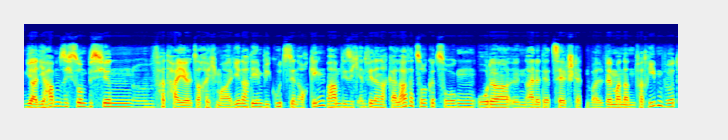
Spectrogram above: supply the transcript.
Ja, die haben sich so ein bisschen äh, verteilt, sag ich mal. Je nachdem, wie gut es denen auch ging, haben die sich entweder nach Galata zurückgezogen oder in eine der Zeltstätten, weil wenn man dann vertrieben wird,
